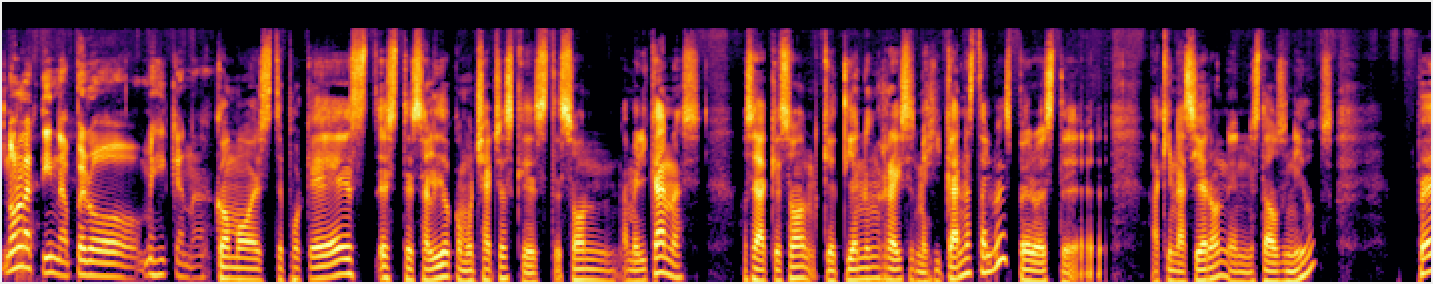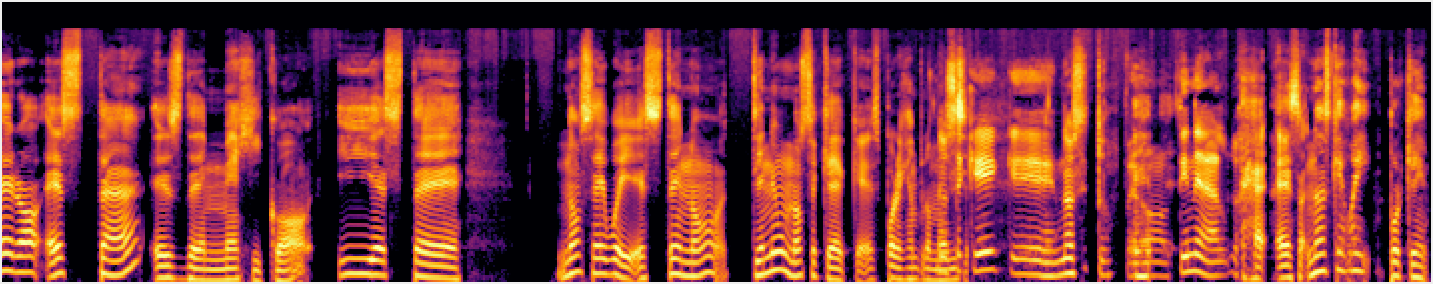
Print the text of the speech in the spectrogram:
no latina, pero mexicana. como este, porque es- este, salido con muchachas que este, son americanas. O sea, que son, que tienen raíces mexicanas tal vez, pero este, aquí nacieron en Estados Unidos. Pero esta es de México y este, no sé, güey, este no, tiene un no sé qué, que es, por ejemplo, me No dice... sé qué, que no sé tú, pero tiene algo. Eso, no, es que, güey, porque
